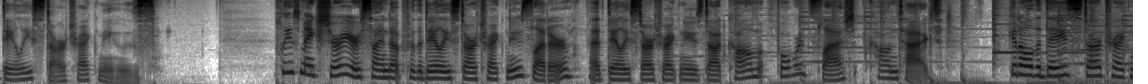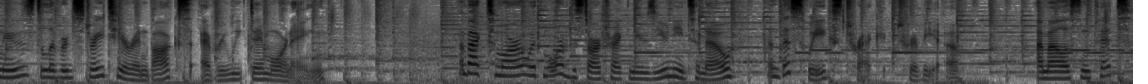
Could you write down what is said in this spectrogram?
daily Star Trek News please make sure you're signed up for the Daily Star Trek newsletter at dailystartreknews.com forward slash contact. Get all the day's Star Trek news delivered straight to your inbox every weekday morning. I'm back tomorrow with more of the Star Trek news you need to know and this week's Trek trivia. I'm Allison Pitt.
